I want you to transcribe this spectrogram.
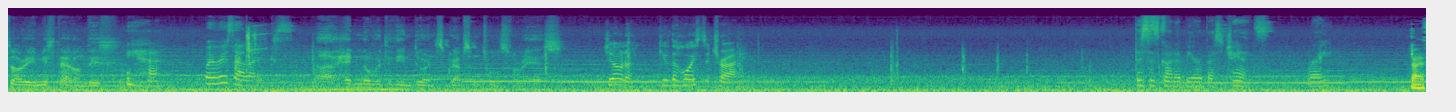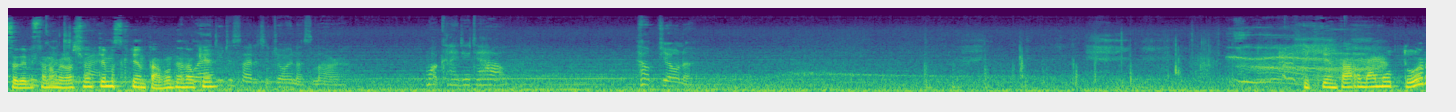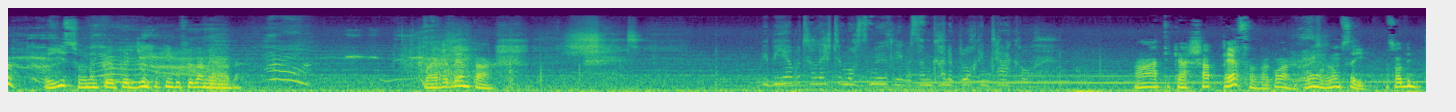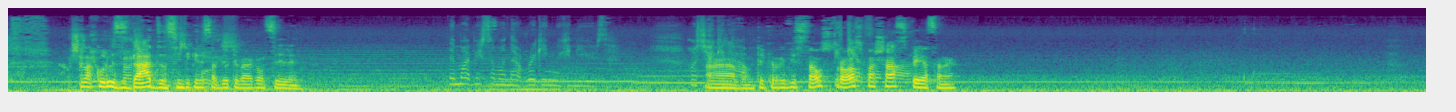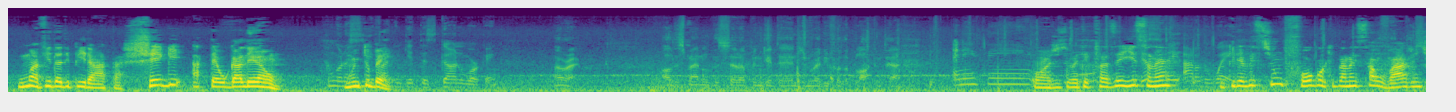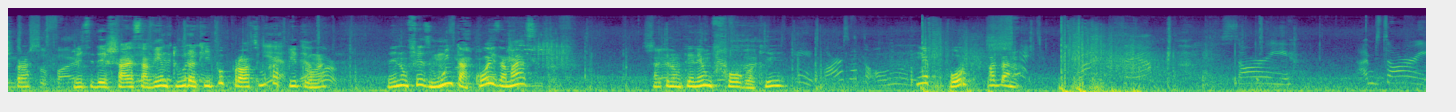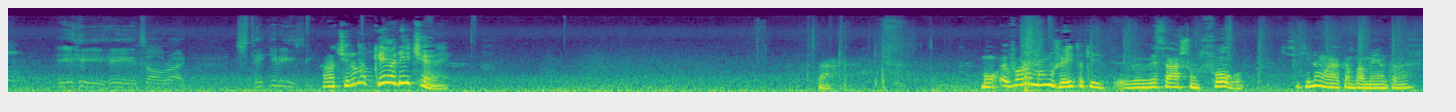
Sorry he missed out on this. Yeah. Where is Alex? Uh, heading over to the Endurance to grab some tools for Reyes. Jonah, give the hoist a try. This has got to be our best chance, right? Tá, essa deve ser a melhor chance. Temos que tentar. Vamos tentar I'm o glad quê? you decided to join us, Lara. What can I do to help? Help Jonah. Tem que tentar arrumar o motor. É isso? Eu, não, eu perdi um pouquinho do fio da meada. Vai arrebentar. We'd be able to lift it more smoothly with some kind of block and tackle. Ah, tem que achar peças agora? Bom, eu não sei. É Só de... pela curiosidade, assim, de querer saber o que vai acontecer, Ah, vamos ter que revistar os troços pra achar as peças, né? Uma vida de pirata. Chegue até o galeão. Muito bem. Bom, a gente vai ter que fazer isso, né? Eu queria ver se tinha um fogo aqui pra nós salvar a gente, pra gente deixar essa aventura aqui pro próximo capítulo, né? Ele não fez muita coisa, mas... Será que não tem nenhum fogo aqui? E é porco pra danar. Ela atirou no que ali, tia? Tá. Bom, eu vou arrumar um jeito aqui. ver se eu acho um fogo. Isso aqui não é acampamento, né?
